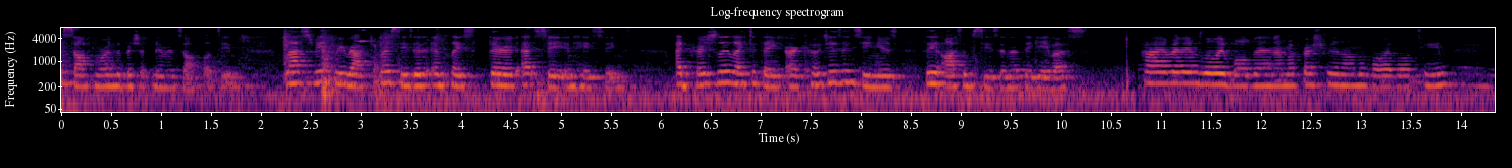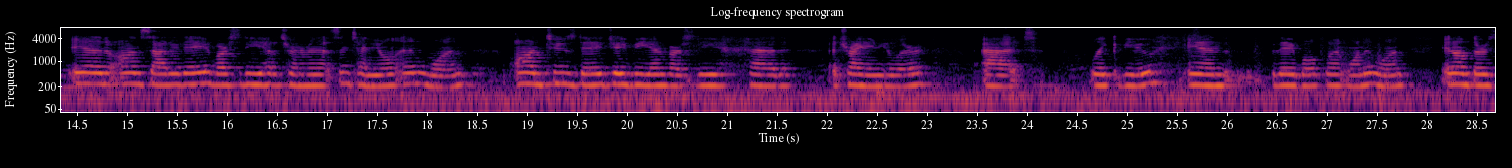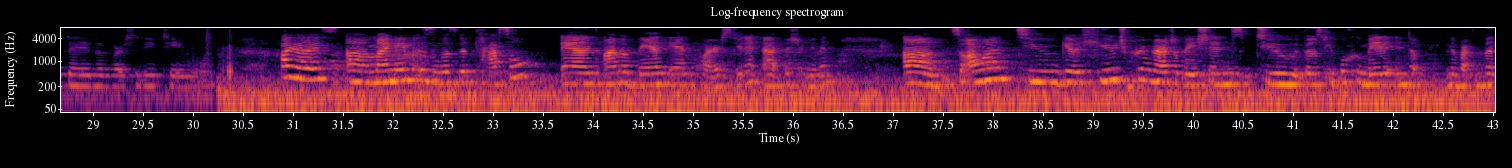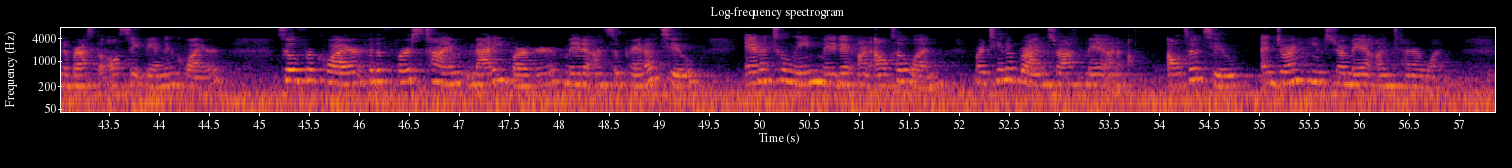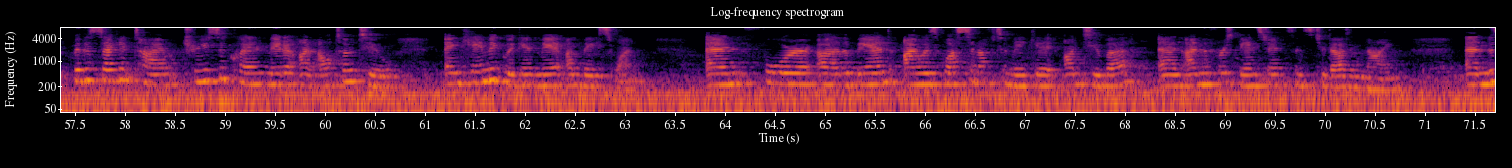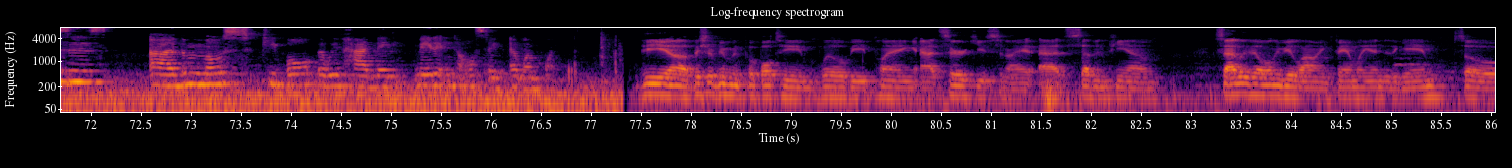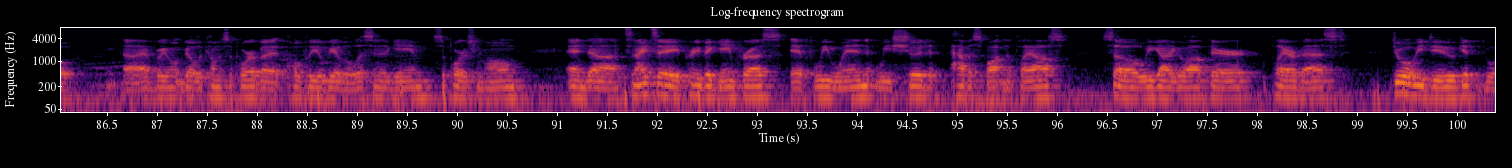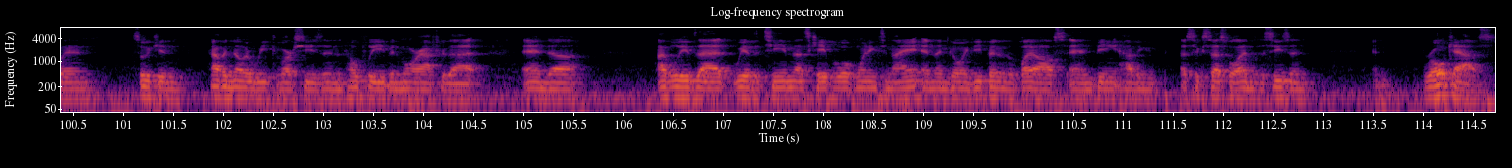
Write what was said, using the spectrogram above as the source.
a sophomore on the Bishop Neumann softball team. Last week, we wrapped up our season and placed third at state in Hastings. I'd personally like to thank our coaches and seniors for the awesome season that they gave us. Hi, my name is Lily Bolden. I'm a freshman on the volleyball team. And on Saturday, varsity had a tournament at Centennial and won. On Tuesday, JV and varsity had a triangular at Lakeview, and they both went one and one. And on Thursday, the varsity team won. Hi guys, um, my name is Elizabeth Castle and I'm a band and choir student at Bishop Neumann. Um, so I wanted to give a huge congratulations to those people who made it into the Nebraska All-State Band and Choir. So for choir, for the first time, Maddie Barger made it on soprano 2, Anna Toline made it on alto 1, Martina Brunsroth made it on alto 2, and Jordan Heemstrom made it on tenor 1. For the second time, Teresa Quinn made it on alto 2, and Kay McGuigan made it on bass 1. And for uh, the band, I was blessed enough to make it on tuba, and I'm the first band student since 2009. And this is uh, the most people that we've had make, made it into All-State at one point. The uh, Bishop Neumann football team will be playing at Syracuse tonight at 7 p.m. Sadly, they'll only be allowing family into the game, so uh, everybody won't be able to come and support, but hopefully you'll be able to listen to the game, support us from home. And uh, tonight's a pretty big game for us. If we win, we should have a spot in the playoffs. So we got to go out there, play our best, do what we do, get the win, so we can have another week of our season, and hopefully even more after that. And uh, I believe that we have the team that's capable of winning tonight and then going deep into the playoffs and being having a successful end of the season. And roll Cavs.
